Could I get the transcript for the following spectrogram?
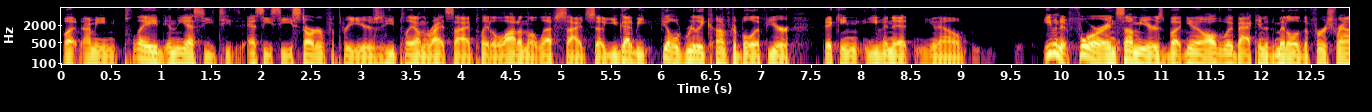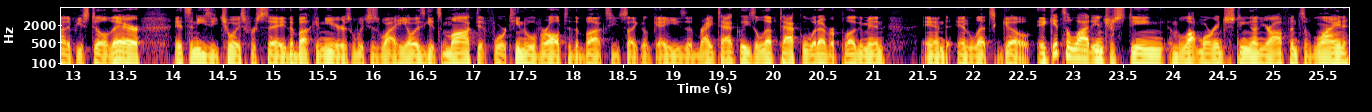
But I mean, played in the SEC, starter for three years. He played on the right side, played a lot on the left side. So you got to be feel really comfortable if you're picking even at you know even at four in some years, but you know, all the way back into the middle of the first round, if he's still there, it's an easy choice for say the Buccaneers, which is why he always gets mocked at 14 overall to the Bucks. He's like, okay, he's a right tackle, he's a left tackle, whatever, plug him in and and let's go. It gets a lot interesting, a lot more interesting on your offensive line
